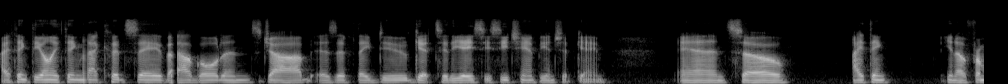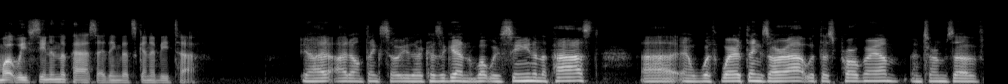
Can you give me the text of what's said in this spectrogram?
I think the only thing that could save Al Golden's job is if they do get to the ACC championship game. And so I think, you know, from what we've seen in the past, I think that's going to be tough. Yeah, I, I don't think so either. Because again, what we've seen in the past uh, and with where things are at with this program in terms of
